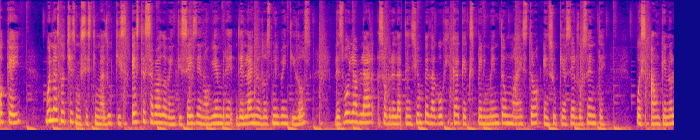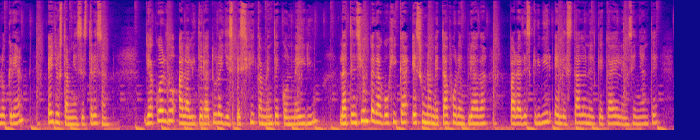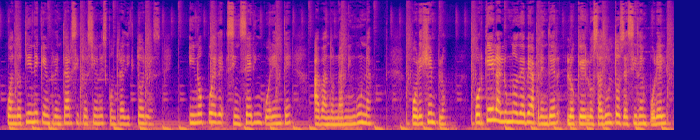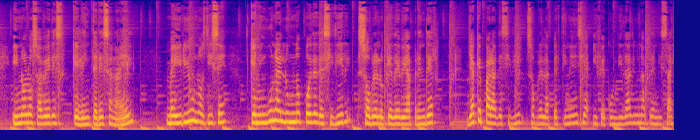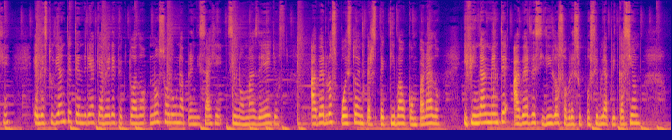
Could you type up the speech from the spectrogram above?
Ok, buenas noches mis estimadukis. Este sábado 26 de noviembre del año 2022 les voy a hablar sobre la atención pedagógica que experimenta un maestro en su quehacer docente, pues aunque no lo crean, ellos también se estresan. De acuerdo a la literatura y específicamente con Meiriu, la atención pedagógica es una metáfora empleada para describir el estado en el que cae el enseñante cuando tiene que enfrentar situaciones contradictorias y no puede, sin ser incoherente, abandonar ninguna. Por ejemplo, ¿por qué el alumno debe aprender lo que los adultos deciden por él y no los saberes que le interesan a él? Meiriu nos dice que ningún alumno puede decidir sobre lo que debe aprender, ya que para decidir sobre la pertinencia y fecundidad de un aprendizaje, el estudiante tendría que haber efectuado no solo un aprendizaje, sino más de ellos, haberlos puesto en perspectiva o comparado, y finalmente haber decidido sobre su posible aplicación.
